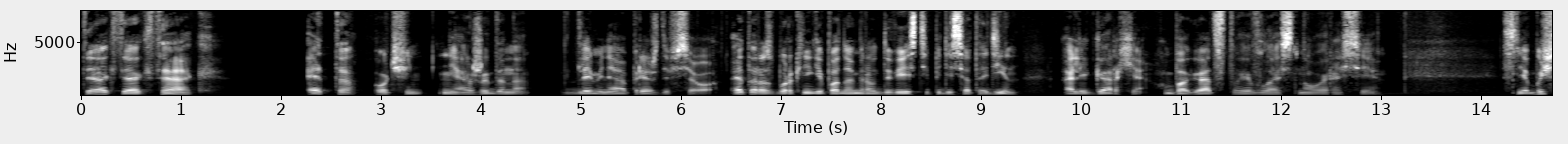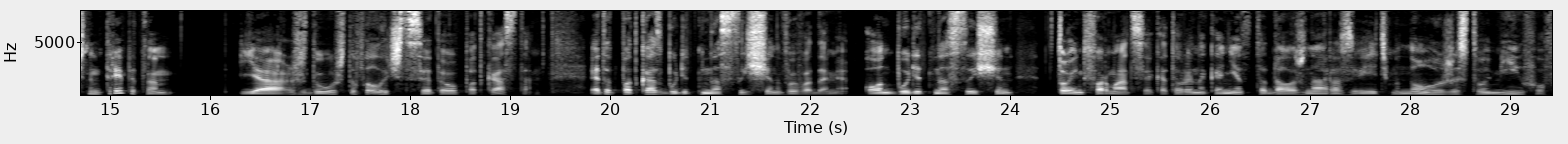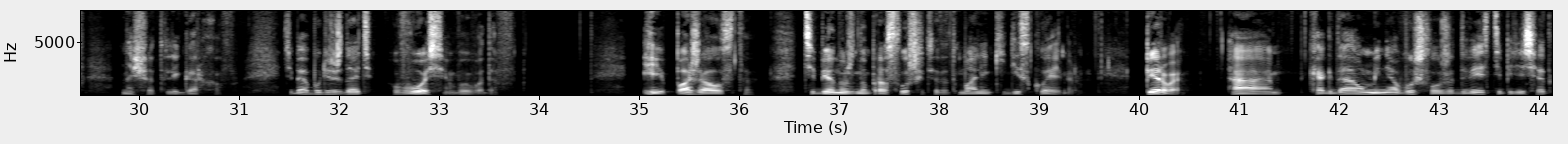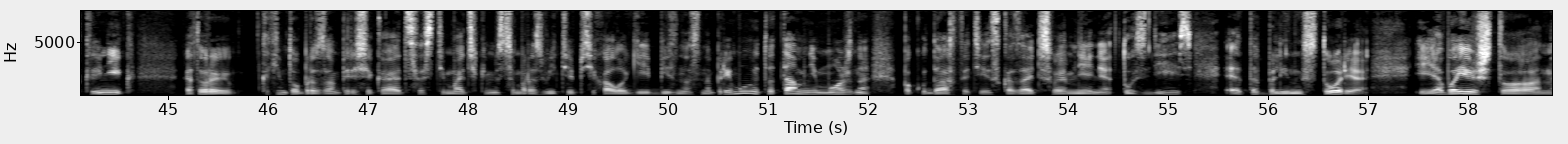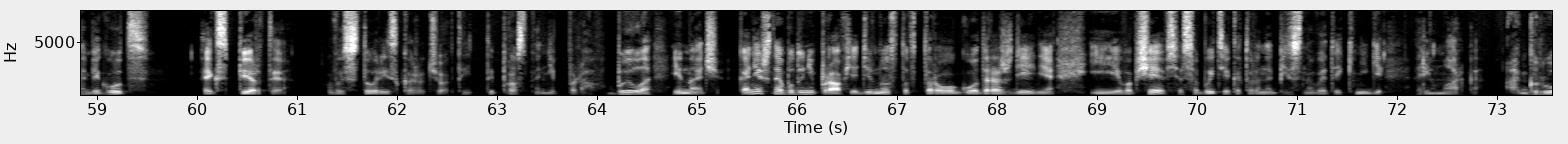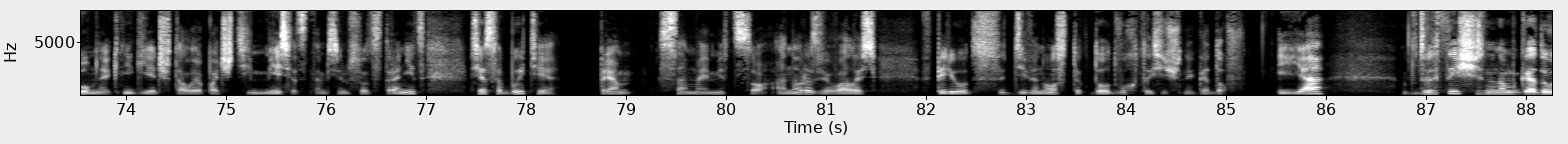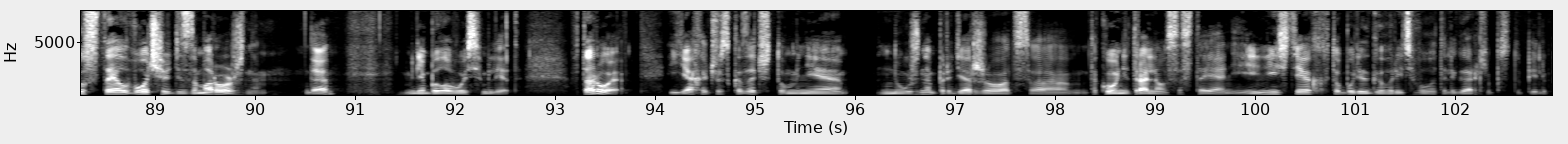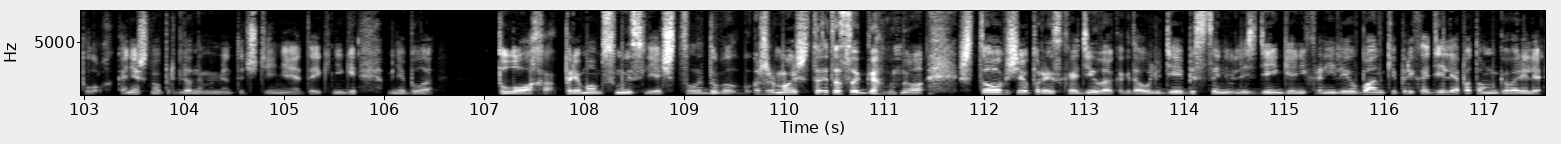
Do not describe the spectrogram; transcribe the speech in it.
Так, так, так. Это очень неожиданно. Для меня прежде всего. Это разбор книги под номером 251 «Олигархи. Богатство и власть новой России». С необычным трепетом я жду, что получится с этого подкаста. Этот подкаст будет насыщен выводами. Он будет насыщен той информацией, которая наконец-то должна развеять множество мифов насчет олигархов. Тебя будет ждать 8 выводов. И, пожалуйста, тебе нужно прослушать этот маленький дисклеймер. Первое. А когда у меня вышло уже 250 книг, которые каким-то образом пересекается с тематиками саморазвития, психологии и бизнес напрямую, то там мне можно покудахтать и сказать свое мнение. То здесь это, блин, история. И я боюсь, что набегут эксперты в истории скажут, чувак, ты, ты просто не прав. Было иначе. Конечно, я буду не прав. Я 92-го года рождения. И вообще все события, которые написаны в этой книге, ремарка. Огромная книга, я читал ее почти месяц, там 700 страниц. Все события, прям самое мецо, оно развивалось в период с 90-х до 2000-х годов. И я в 2000 году стоял в очереди за мороженым, да? Мне было 8 лет. Второе. Я хочу сказать, что мне нужно придерживаться такого нейтрального состояния. И не из тех, кто будет говорить, вот, олигархи поступили плохо. Конечно, в определенный момент чтения этой книги мне было плохо, в прямом смысле. Я читал и думал, боже мой, что это за говно? Что вообще происходило, когда у людей обесценивались деньги, они хранили их в банке, приходили, а потом говорили,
